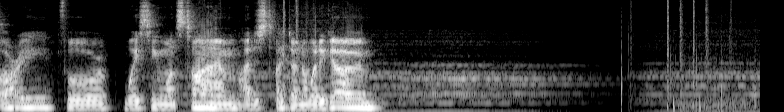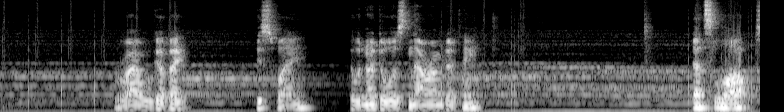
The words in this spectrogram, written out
Sorry for wasting one's time. I just, I don't know where to go. Right, we'll go back this way. There were no doors in that room, I don't think. That's locked.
